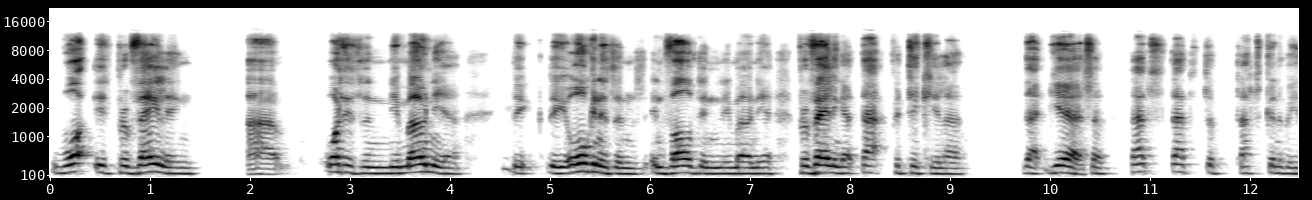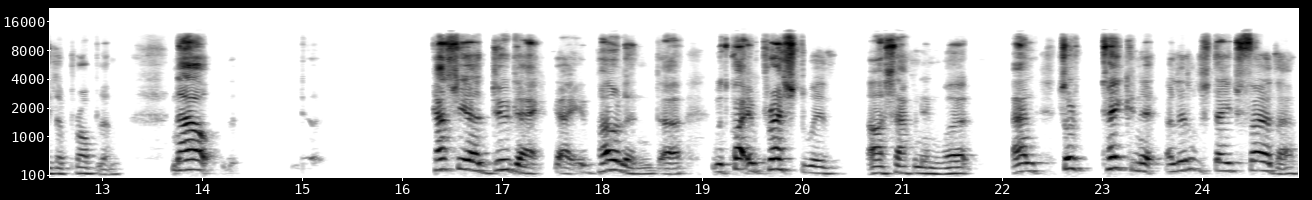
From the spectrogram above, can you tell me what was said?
what is prevailing, uh, what is the pneumonia, the, the organisms involved in pneumonia prevailing at that particular that year. So that's that's the, that's going to be the problem. Now, Kasia Dudek uh, in Poland uh, was quite impressed with our saponin work and sort of taken it a little stage further.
